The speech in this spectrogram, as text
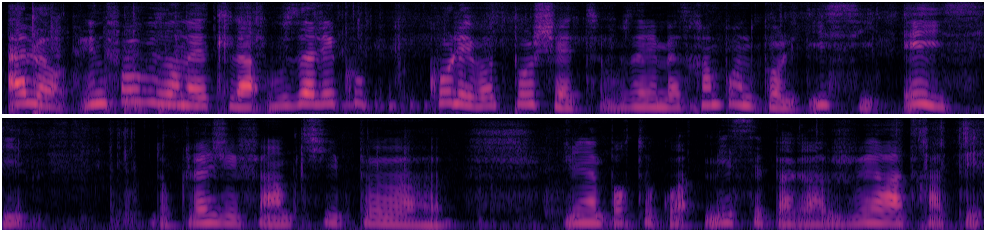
Alors, une fois que vous en êtes là, vous allez coller votre pochette. Vous allez mettre un point de colle ici et ici. Donc là, j'ai fait un petit peu euh, n'importe quoi, mais c'est pas grave, je vais rattraper.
